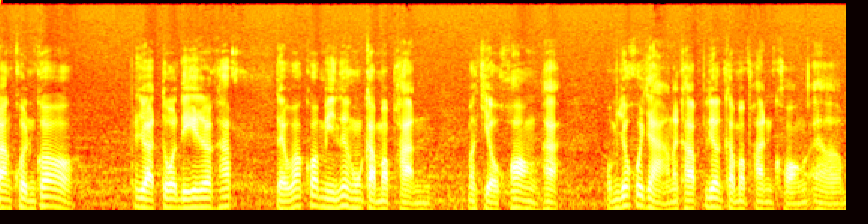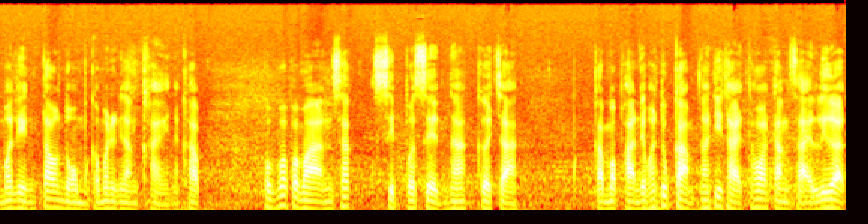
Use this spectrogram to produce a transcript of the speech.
บางคนก็ปฏิบัติตัวดีแล้วครับ แต่ว่าก็มีเรื่องของกรรมพันธุ์ มาเกี่ยวข้องค่ะผมยกตัวอย่างนะครับเรื่องกรรมพันธุ์ของเออมะเร็งเต้านมกับมะเร็งรังไข่นะครับพบว่าประมาณสัก 10%นะเกิดจากกรรมพันธุ์ในพันธุกรรมนะที่ถ่ายทอดทางสายเลือด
